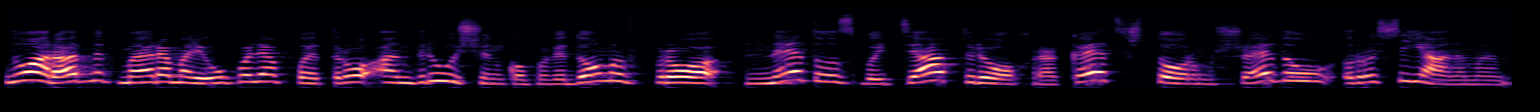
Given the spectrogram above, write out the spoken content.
Ну а радник мера Маріуполя Петро Андрющенко повідомив про недозбиття трьох ракет Шторм Шедоу росіянами.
